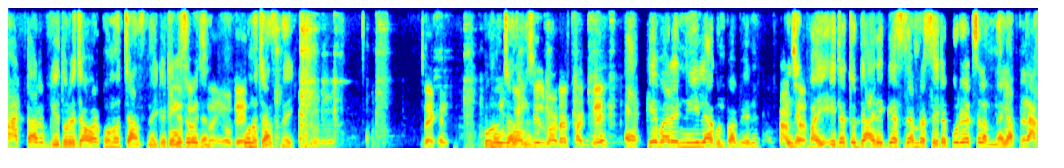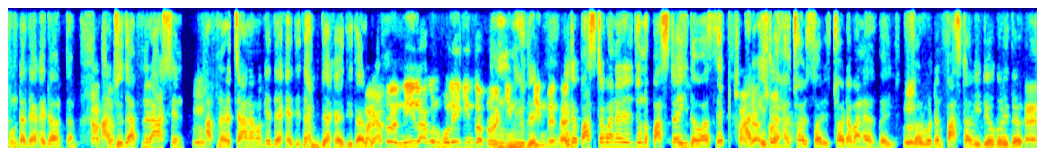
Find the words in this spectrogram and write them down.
মাঠটার ভেতরে যাওয়ার কোনো চান্স নাই ঠিক আছে. কোনো চান্স নাই। দেখেন কোন। কনসিল বার্নার থাকবে একেবারে নীল আগুন পাবেন। ভাই এটা তো ডাইরেক্ট গ্যাসে আমরা সেট আপ করে রাখছিলাম নাহলে আপনার আগুনটা দেখাই পারতাম। আর আচ্ছা। যদি আপনারা আসেন আপনারা চান আমাকে দেখাই দিতে আমি দেখাই দিতে মানে আপনারা নীল আগুন হলেই কিন্তু আপনারা কিনতে- কিনবেন হ্যাঁ? এটা পাঁচটা বানারের জন্য পাঁচটা ই দেওয়া আছে। আর এটা। হ্যাঁ সরি ছয়টা বানার ভাই। সর্বটাইম পাঁচটা ভিডিও করি তো হ্যাঁ।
